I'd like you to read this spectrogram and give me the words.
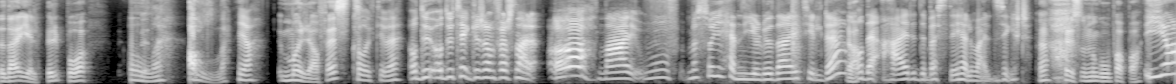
Det der hjelper på Alle. Alle. Ja. Morgenfest. kollektivet. Og du, og du tenker sånn først sånn her Åh, nei, uff. Men så hengir du deg til det, Ja. og det er det beste i hele verden, sikkert. Ja, Høres ut som en god pappa. Ja,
